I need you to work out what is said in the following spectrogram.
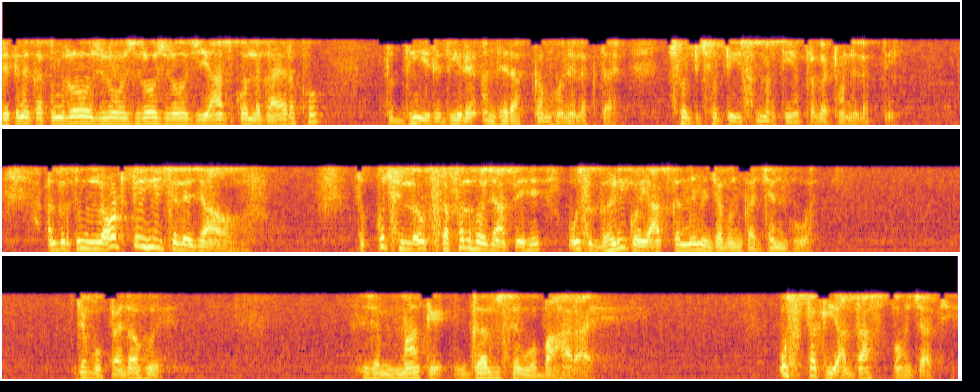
लेकिन अगर तुम रोज रोज रोज रोज याद को लगाए रखो तो धीरे धीरे अंधेरा कम होने लगता है। छोटी छोटी स्मृतियाँ प्रकट होने लगती अगर तुम लौटते ही चले जाओ तो कुछ लोग सफल हो जाते हैं, उस घड़ी को याद करने में जब उनका जन्म हुआ, जब वो पैदा हुए, जब माँ के गर्भ से वो बाहर आए, उस तक याददाश्त पहुँच जाती है।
